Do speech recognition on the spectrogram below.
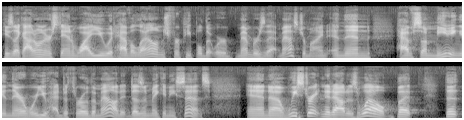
he's like, I don't understand why you would have a lounge for people that were members of that mastermind and then have some meeting in there where you had to throw them out. It doesn't make any sense. And uh, we straightened it out as well. But the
